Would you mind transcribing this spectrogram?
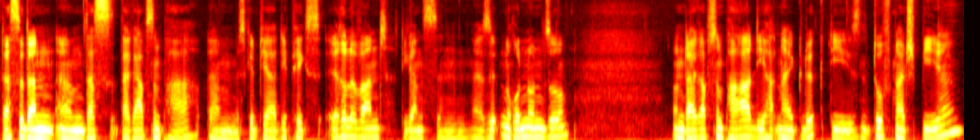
dass du dann, ähm, das, da gab es ein paar. Ähm, es gibt ja die Picks irrelevant, die ganzen äh, siebten Runden und so. Und da gab es ein paar, die hatten halt Glück, die durften halt spielen,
